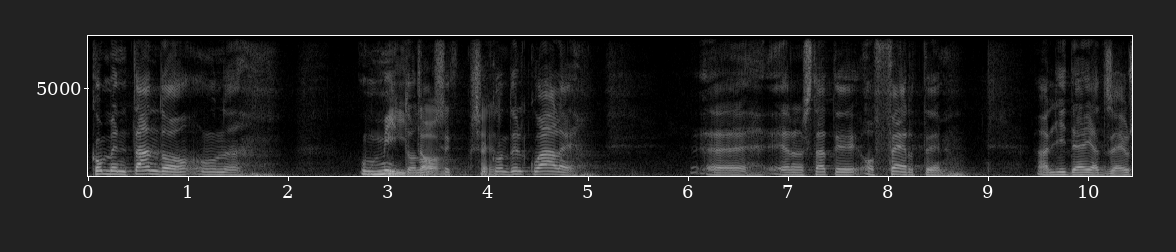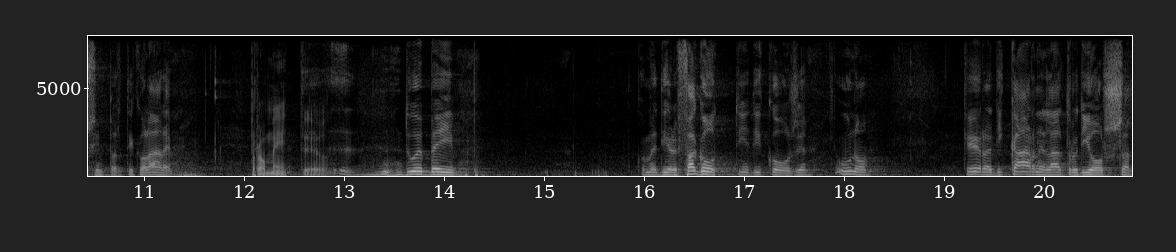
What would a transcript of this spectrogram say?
commentando un, un mito, mito no? Se, certo. secondo il quale eh, erano state offerte agli dei, a Zeus in particolare, Prometeo. Eh, due bei, come dire, fagotti di cose, uno che era di carne l'altro di ossa.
